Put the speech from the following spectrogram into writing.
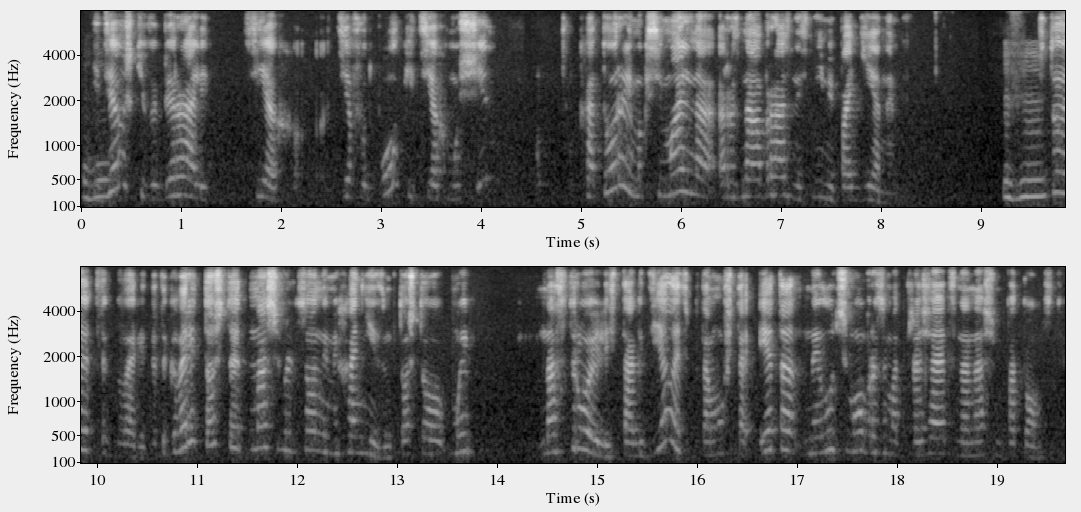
Угу. И девушки выбирали тех, те футболки, тех мужчин, которые максимально разнообразны с ними по генами. Угу. Что это говорит? Это говорит то, что это наш эволюционный механизм, то, что мы настроились так делать, потому что это наилучшим образом отражается на нашем потомстве.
